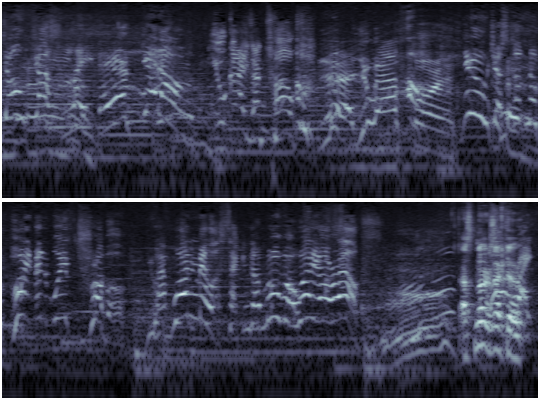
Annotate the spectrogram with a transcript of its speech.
Don't just lay there. Get on. You guys are toast! Yeah, you asked for oh, it. You just got an appointment with trouble. You have one millisecond to move away or else. That's not exactly. All right,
